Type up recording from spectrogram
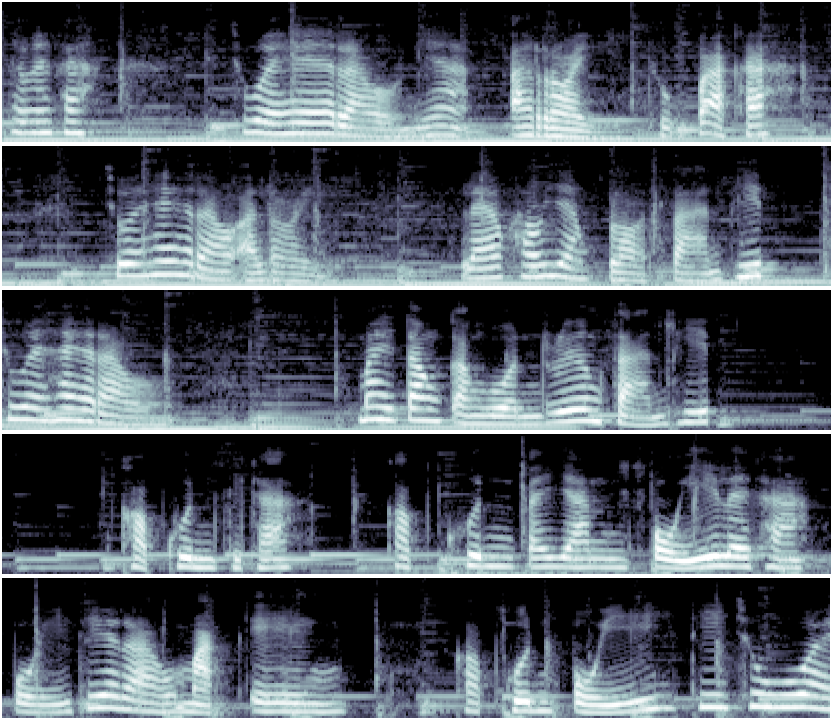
ใช่ไหมคะช่วยให้เราเนี่ยอร่อยถูกปะคะช่วยให้เราอร่อย แล้วเขายังปลอดสารพิษช่วยให้เรา ไม่ต้องกังวลเรื่องสารพิษ ขอบคุณสิคะ ขอบคุณไปยันปุ๋ยเลยค่ะ ปุ๋ยที่เราหมักเอง ขอบคุณปุ๋ยที่ช่วย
